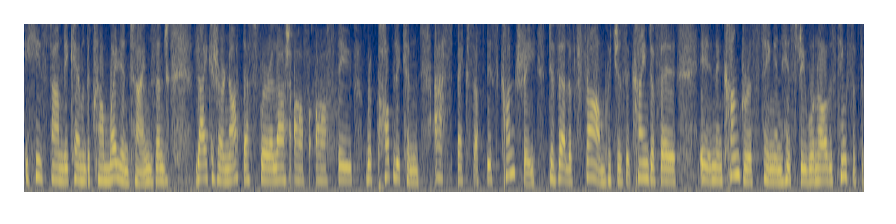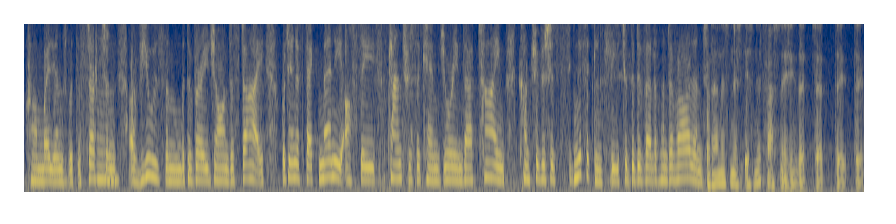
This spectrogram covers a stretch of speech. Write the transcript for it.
his family came in the Cromwellian times and like it or not, that's where a lot of, of the Republican aspects of this country developed from, which is a kind of a, an incongruous thing in history. One always thinks of the Cromwellians with a certain, mm. or views them with a very jaundiced eye. But in effect, many of the planters that came during that time contributed significantly to the development of Ireland. But Anne, isn't it, isn't it fascinating that, that the, the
